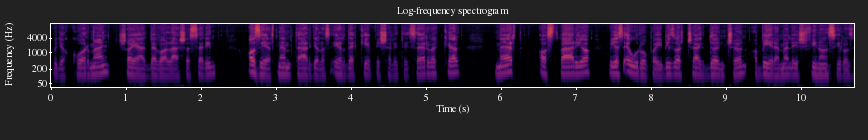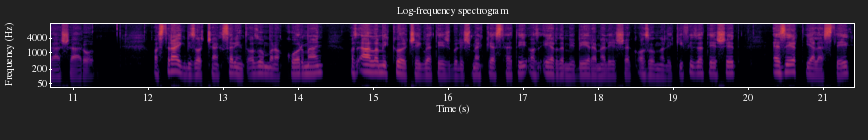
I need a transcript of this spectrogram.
hogy a kormány saját bevallása szerint azért nem tárgyal az érdekképviseleti szervekkel, mert azt várja, hogy az Európai Bizottság döntsön a béremelés finanszírozásáról. A sztrájkbizottság szerint azonban a kormány az állami költségvetésből is megkezdheti az érdemi béremelések azonnali kifizetését, ezért jelezték,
